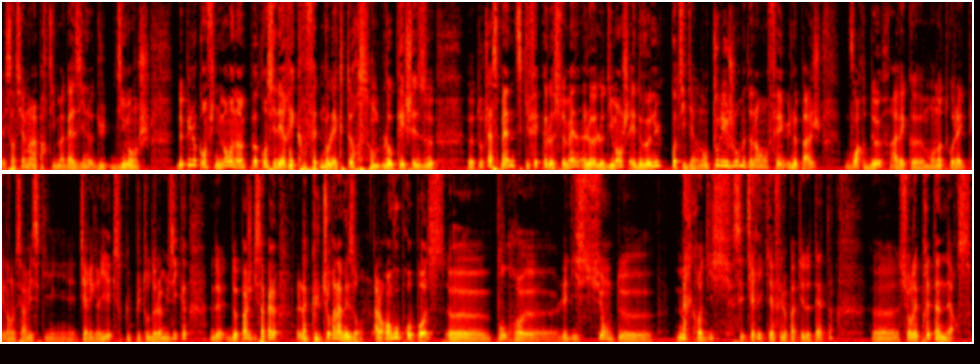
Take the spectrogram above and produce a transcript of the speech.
essentiellement la partie magazine du dimanche. Depuis le confinement, on a un peu considéré qu'en fait nos lecteurs sont bloqués chez eux euh, toute la semaine, ce qui fait que le, dimanche est devenu quotidien. Donc tous les jours maintenant on fait une page, voire deux, avec euh, mon autre collègue qui est dans le service, qui Thierry Grillet, qui s'occupe plutôt de la musique, de, pages qui s'appellent La culture à la maison. Alors on vous propose euh, pour l'édition de mercredi, c'est Thierry qui a fait le papier de tête, euh, sur les Pretenders,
